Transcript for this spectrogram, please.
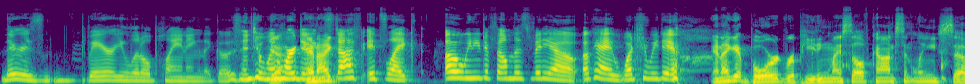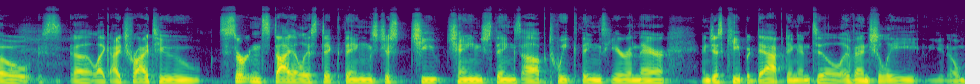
there is very little planning that goes into when Yeah, we're doing I- stuff. It's like, oh, we need to film this video. Okay, what should we do? and I get bored repeating myself constantly. So, uh, like, I try to certain stylistic things, just change things up, tweak things here and there, and just keep adapting until eventually, you know,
